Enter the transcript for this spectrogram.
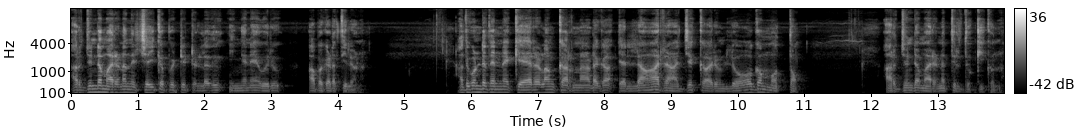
അർജുന്റെ മരണം നിശ്ചയിക്കപ്പെട്ടിട്ടുള്ളത് ഇങ്ങനെ ഒരു അപകടത്തിലാണ്. അതുകൊണ്ട് തന്നെ കേരളം കർണാടക എല്ലാ രാജ്യക്കാരും ലോകം മൊത്തം അർജുന്റെ മരണത്തിൽ ദുഃഖിക്കുന്നു.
